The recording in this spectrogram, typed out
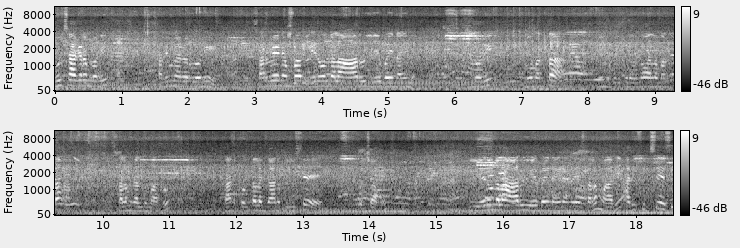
మూల్సాగరంలోని కరీంనగర్లోని సర్వే నెంబర్ ఏడు వందల ఆరు ఏ బై నైన్లోని మేమంతా మేము ఇప్పుడు ఇక్కడ ఉన్న వాళ్ళమంతా స్థలం కలదు మాకు. దాని కొలతలకు గాను పిలిస్తే వచ్చాము. ఈ ఏడు వందల ఆరు ఏ బై నైన్ అనే స్థలం మాది. అది ఫిక్స్ చేసి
